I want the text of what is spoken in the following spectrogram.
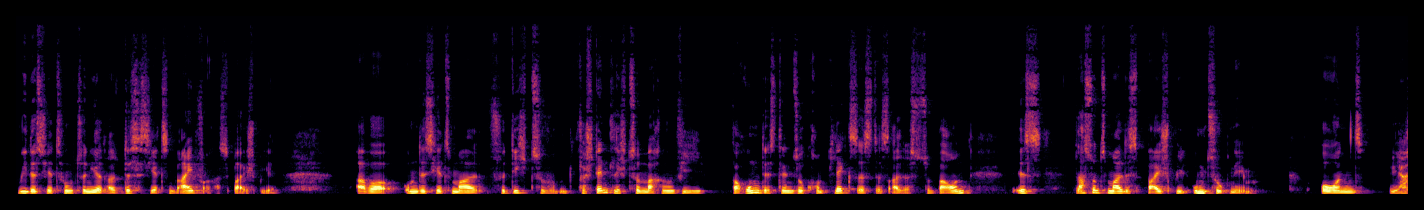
wie das jetzt funktioniert, also das ist jetzt ein einfaches Beispiel. Aber um das jetzt mal für dich zu, verständlich zu machen, wie, warum das denn so komplex ist, das alles zu bauen, ist, lass uns mal das Beispiel Umzug nehmen. Und ja,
